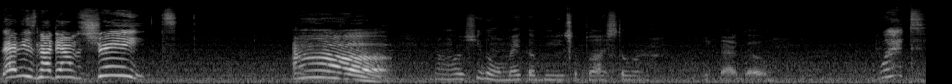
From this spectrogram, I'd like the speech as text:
That is not down the street. Oh. Oh, she gonna make a beauty supply store. You gotta go. What?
